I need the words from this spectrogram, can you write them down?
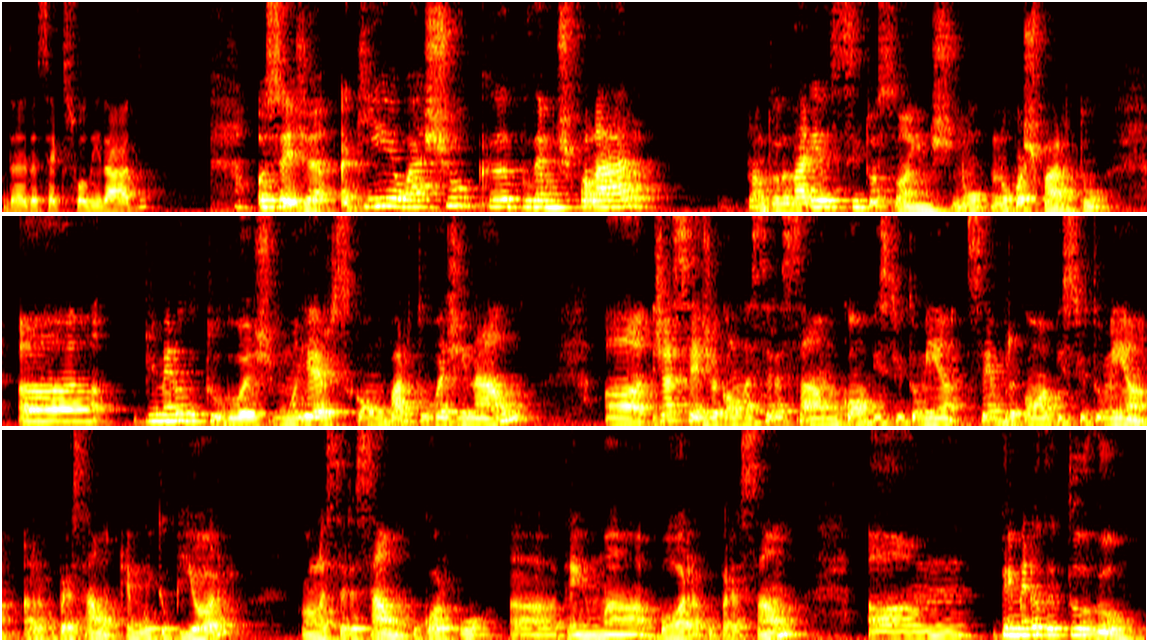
da, da sexualidade? Ou seja, aqui eu acho que podemos falar pronto, de várias situações no, no pós-parto. Uh, primeiro de tudo, as mulheres com um parto vaginal, uh, já seja com laceração, com episiotomia, sempre com episiotomia a recuperação é muito pior. Com laceração, o corpo uh, tem uma boa recuperação. Um, primeiro de tudo,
